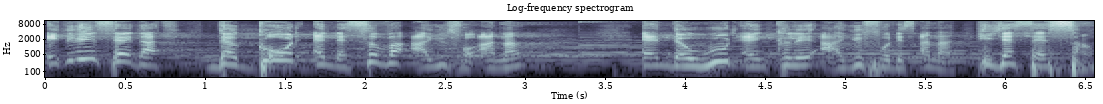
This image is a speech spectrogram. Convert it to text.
It didn't say that the gold and the silver are used for honor and the wood and clay are used for dishonor. He just says some.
